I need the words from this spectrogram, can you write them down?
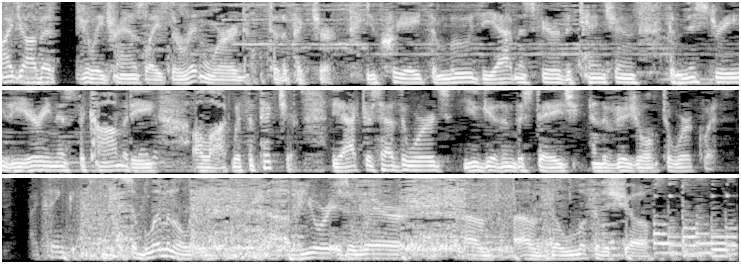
My job is usually translate the written word to the picture. You create the mood, the atmosphere, the tension, the mystery, the eeriness, the comedy a lot with the picture. The actors have the words, you give them the stage and the visual to work with. I think subliminally, uh, a viewer is aware of, of the look of the show.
